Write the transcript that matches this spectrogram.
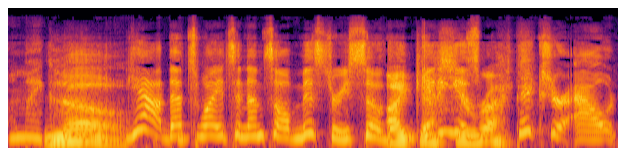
oh my god. no. Yeah, that's why it's an unsolved mystery. So they're I guess getting you're his right. picture out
